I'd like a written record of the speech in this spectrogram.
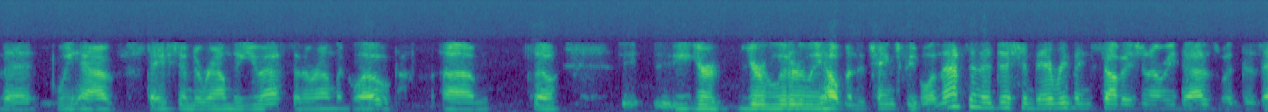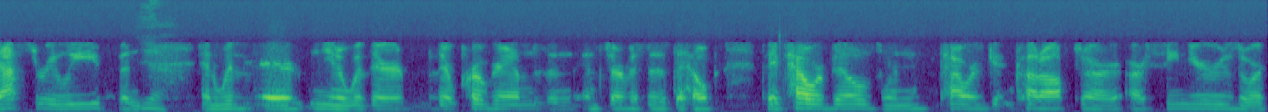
that we have stationed around the U.S. and around the globe. Um, so you're you're literally helping to change people, and that's in addition to everything Salvation Army does with disaster relief and yeah, and with their you know with their their programs and, and services to help pay power bills when power is getting cut off to our, our seniors or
